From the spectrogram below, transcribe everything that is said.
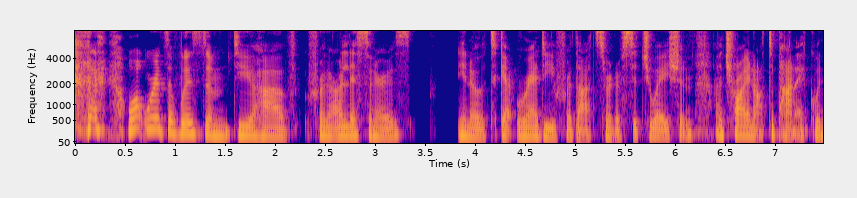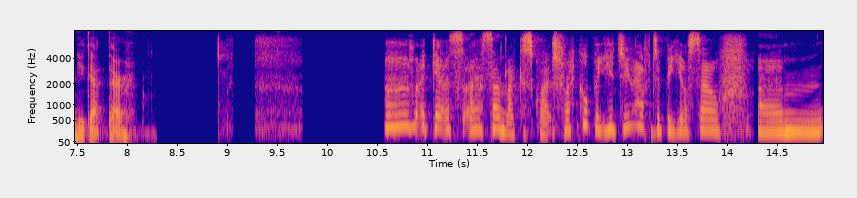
what words of wisdom do you have for our listeners, you know, to get ready for that sort of situation and try not to panic when you get there? I guess I sound like a scratch record, but you do have to be yourself. Um,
